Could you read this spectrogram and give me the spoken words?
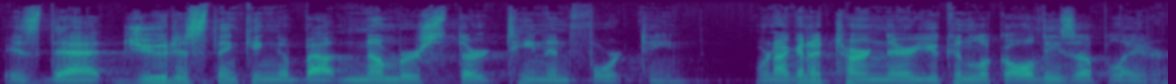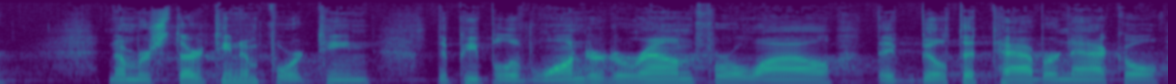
is that Jude is thinking about Numbers 13 and 14. We're not going to turn there. You can look all these up later. Numbers 13 and 14, the people have wandered around for a while. They've built a tabernacle.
